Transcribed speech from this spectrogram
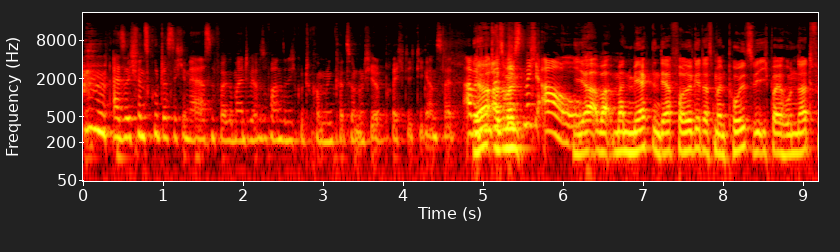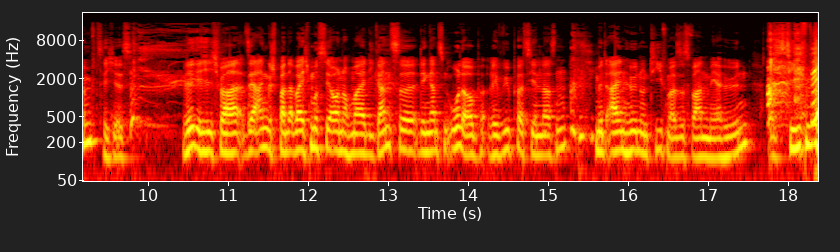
also ich finde es gut, dass ich in der ersten Folge meinte, wir haben so wahnsinnig gute Kommunikation und hier breche ich die ganze Zeit. Aber Ja, du also man- mich auch. Ja, aber man merkt in der Folge, dass mein Puls wie ich bei 150 ist. Wirklich, ich war sehr angespannt, aber ich musste ja auch nochmal die ganze, den ganzen Urlaub Revue passieren lassen mit allen Höhen und Tiefen. Also es waren mehr Höhen als Tiefen.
